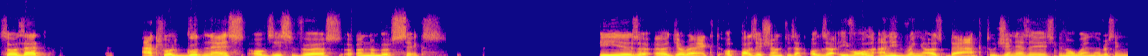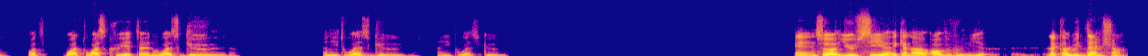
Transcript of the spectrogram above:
So that actual goodness of this verse uh, number six is a, a, direct opposition to that other evil, and it brings us back to Genesis, you know, when everything what what was created was good, and it was good, and it was good. And so you see a kind of, of like a redemption.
